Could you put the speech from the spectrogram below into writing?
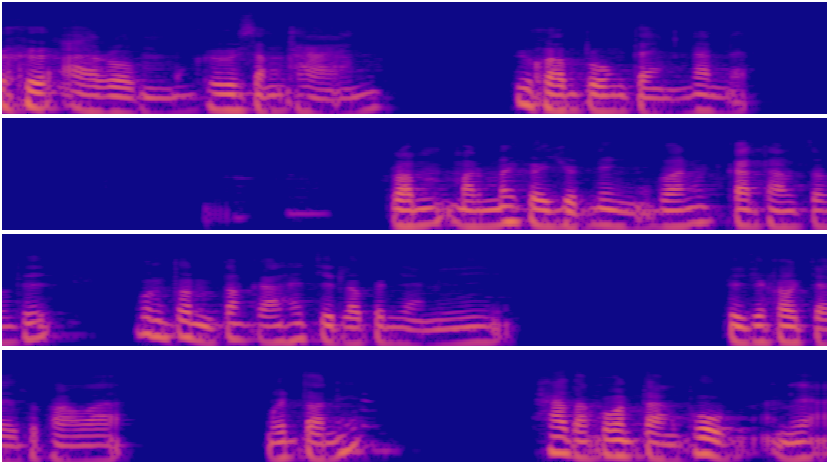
ก็คืออารมณ์คือสังขารคือความปรุงแต่งนั่นแหละเรามันไม่เคยหยุดนิ่ง เพราะนั้นการทำสมาธิเบื้องต้นต้องการให้จิตเราเป็นอย่างนี้ถึงจะเข้าใจสภาวะ เหมือนตอนนี้ ถ้าต่างคนต่างพูดอันเนี้ย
